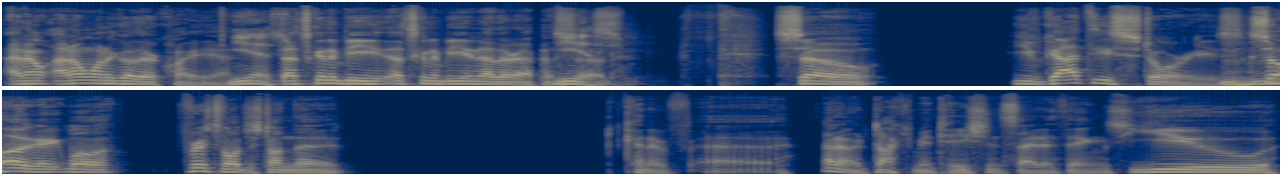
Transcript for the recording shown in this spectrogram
I don't I don't want to go there quite yet. Yes. That's gonna be that's gonna be another episode. Yes. So you've got these stories. Mhm. So okay, well, first of all, just on the kind of uh, I don't know documentation side of things, you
